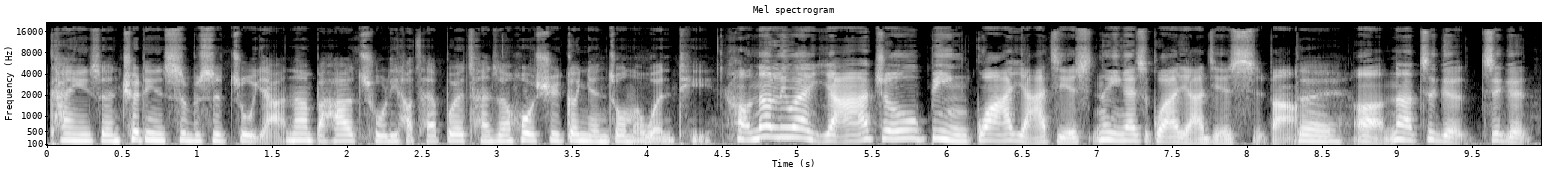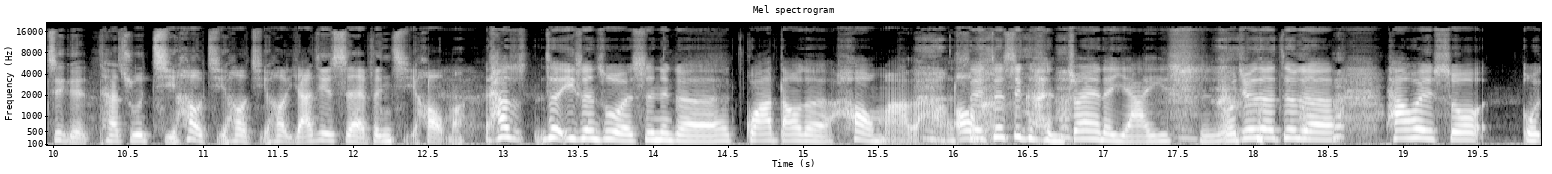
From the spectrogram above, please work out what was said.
看医生，确定是不是蛀牙，那把它处理好，才不会产生后续更严重的问题。好，那另外牙周病刮牙结石，那应该是刮牙结石吧？对，啊，那这个这个这个，他说几号几号几号牙结石还分几号吗？他这医生说的是那个刮刀的号码啦，所以这是个很。专业的牙医师，我觉得这个他会说，我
